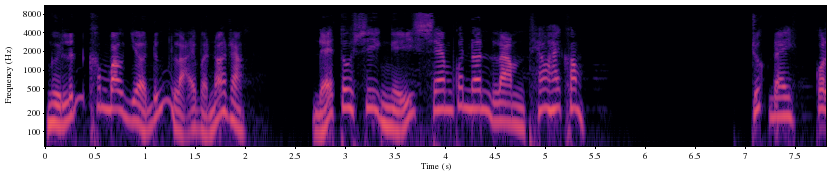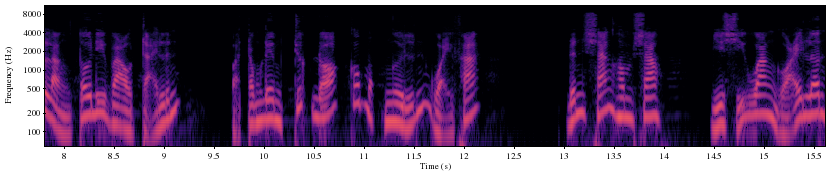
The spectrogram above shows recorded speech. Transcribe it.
Người lính không bao giờ đứng lại và nói rằng, để tôi suy nghĩ xem có nên làm theo hay không. Trước đây, có lần tôi đi vào trại lính, và trong đêm trước đó có một người lính quậy phá. Đến sáng hôm sau, vị sĩ quan gọi lên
